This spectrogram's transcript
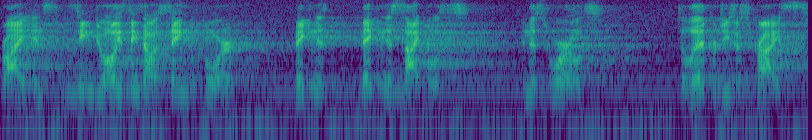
right? And seeing do all these things I was saying before, making this, making disciples in this world to live for Jesus Christ.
